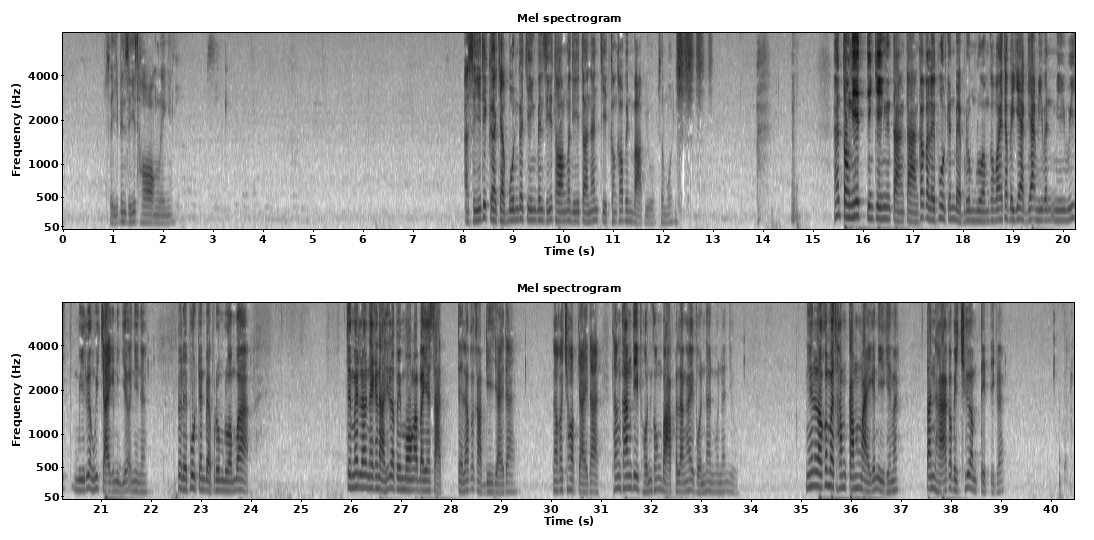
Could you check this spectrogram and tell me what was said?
สีเป็นสีทองเลยเงี้ยอสีที่เกิดจากบุญก็จริงเป็นสีทองก็ดี ตอนนั้นจิตของเขาเป็นบาปอยู่สมมติ นั้นตรงนี้จริง ๆ ต่างๆก็ก็เลยพูดกันแบบรวมๆเขาไว้ถ้าไปแยกแยะมีมีวิมีเรื่องวิจัยกันอีกเยอะนี่นะก็เลยพูดกันแบบรวมๆว่าถึงแม้แล้วในขณะที่เราไปมองอบายสัตว์แต่แล้วก็กลับดีใจได้เราก็ชอบใจได้ ทั้งๆทที่ผลของบาปกำลังให้ผลท่านพวกนั้นอยู่นี่เราก็มาทำกรรมใหม่กันอีกเห็นไหมตัณหาก็ไปเชื่อมติดอีกแล้ว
